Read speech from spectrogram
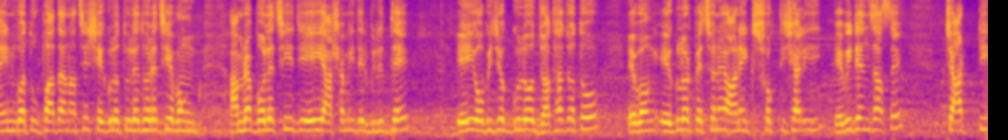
আইনগত উপাদান আছে, সেগুলো তুলে ধরেছি এবং আমরা বলেছি যে এই আসামিদের বিরুদ্ধে এই অভিযোগগুলো যথাযথ এবং এগুলোর পেছনে অনেক শক্তিশালী এভিডেন্স আছে। চারটি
